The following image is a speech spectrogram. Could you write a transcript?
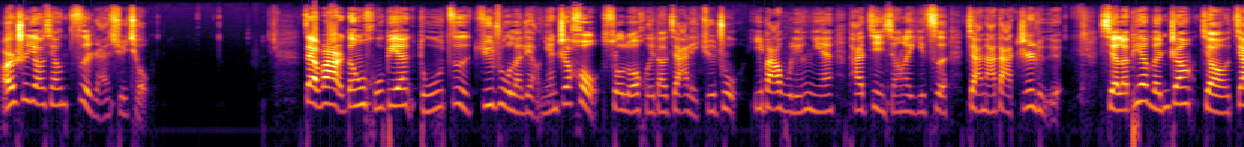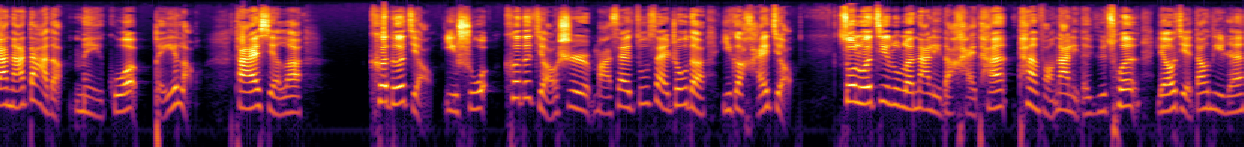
而是要向自然需求。在瓦尔登湖边独自居住了两年之后，梭罗回到家里居住。1850年，他进行了一次加拿大之旅，写了篇文章，叫《加拿大的美国北佬》。他还写了。科德角一书，科德角是马赛诸塞州的一个海角。梭罗记录了那里的海滩，探访那里的渔村，了解当地人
